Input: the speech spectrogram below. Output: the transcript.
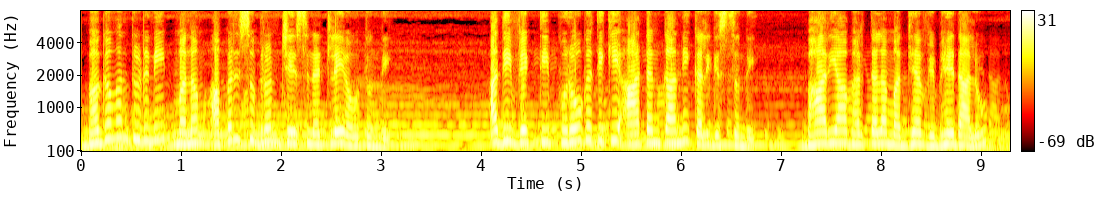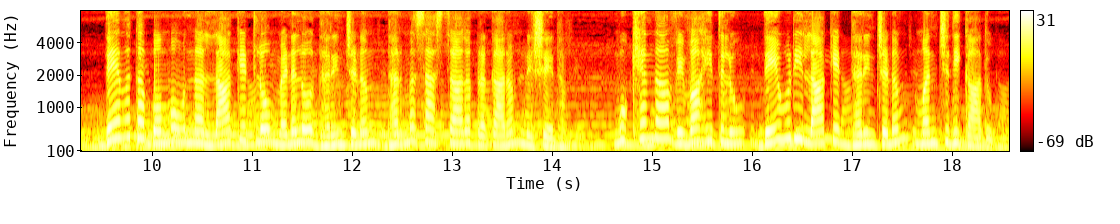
భగవంతుడిని మనం అపరిశుభ్రం చేసినట్లే అవుతుంది. అది వ్యక్తి పురోగతికి ఆటంకాన్ని కలిగిస్తుంది. భార్యాభర్తల మధ్య విభేదాలు దేవత బొమ్మ ఉన్న లాకెట్లో మెడలో ధరించడం ధర్మశాస్త్రాల ప్రకారం నిషేధం. ముఖ్యంగా వివాహితులు దేవుడి లాకెట్ ధరించడం మంచిది కాదు.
